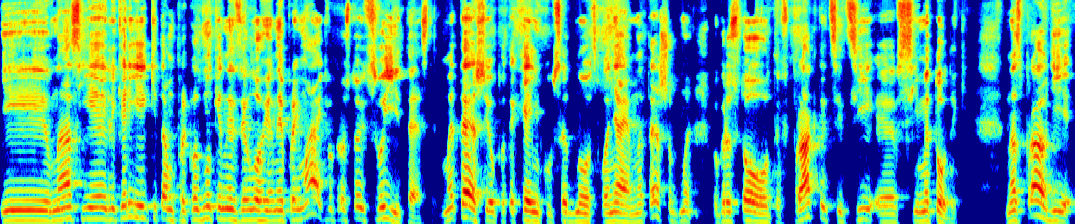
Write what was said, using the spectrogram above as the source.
І в нас є лікарі, які там прикладну кінезіологію не приймають, використовують свої тести. Ми теж його потихеньку все одно склоняємо на те, щоб ми використовувати в практиці ці е, всі методики. Насправді,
